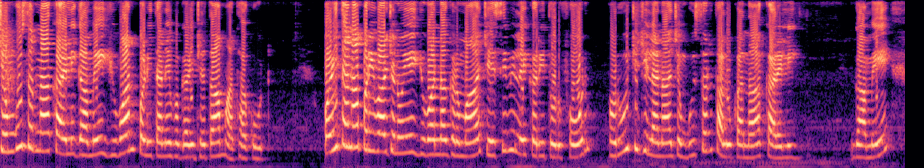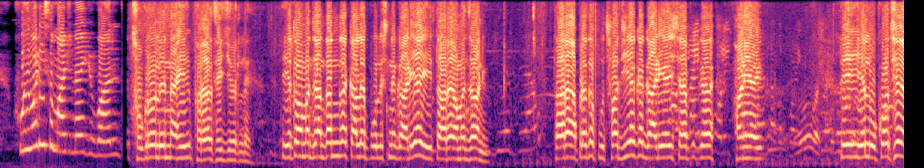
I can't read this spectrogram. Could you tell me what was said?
જંબુસરના કારેલી ગામે યુવાન પણિતાને વગાડી જતા માથાકૂટ. પણિતાના પરિવારજનોએ યુવાનના ઘરમાં જેસીબી લઈ કરી તોડફોડ. ભરૂચ જિલ્લાના જંબુસર તાલુકાના કારેલી ગામે ફૂલવાડી સમાજના યુવાન છોકરો લઈને અહીં ફરાર થઈ ગયો એટલે. એ તો અમે જાણતા નતા કાલે પોલીસની ગાડી આવી, તારે અમે જાણ્યું. તારે આપણે તો પૂછવા જઈએ કે ગાડી આવી સાહેબ કે હણી આવી. તે એ લોકો છે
